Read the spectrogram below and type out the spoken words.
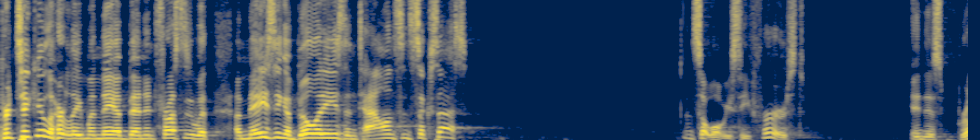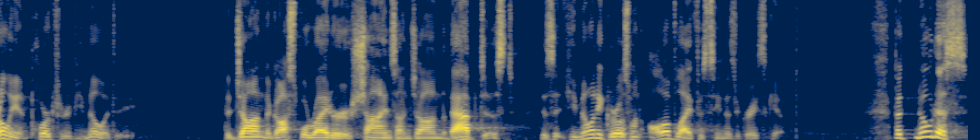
Particularly when they have been entrusted with amazing abilities and talents and success. And so, what we see first in this brilliant portrait of humility that John, the gospel writer, shines on John the Baptist is that humility grows when all of life is seen as a grace gift. But notice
